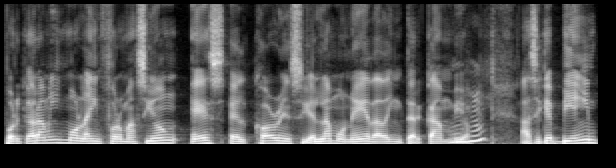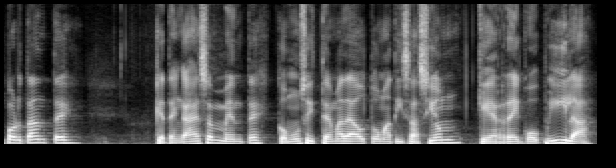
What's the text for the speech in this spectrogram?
porque ahora mismo la información es el currency, es la moneda de intercambio. Así que es bien importante que tengas eso en mente como un sistema de automatización que recopila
